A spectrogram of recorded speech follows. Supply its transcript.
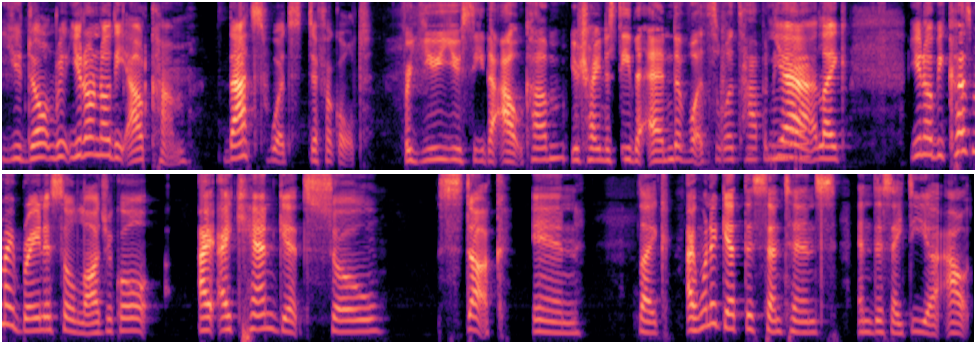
you don't re- you don't know the outcome. That's what's difficult. For you, you see the outcome. You're trying to see the end of what's what's happening. Yeah, there? like you know, because my brain is so logical, I I can get so stuck in like i want to get this sentence and this idea out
